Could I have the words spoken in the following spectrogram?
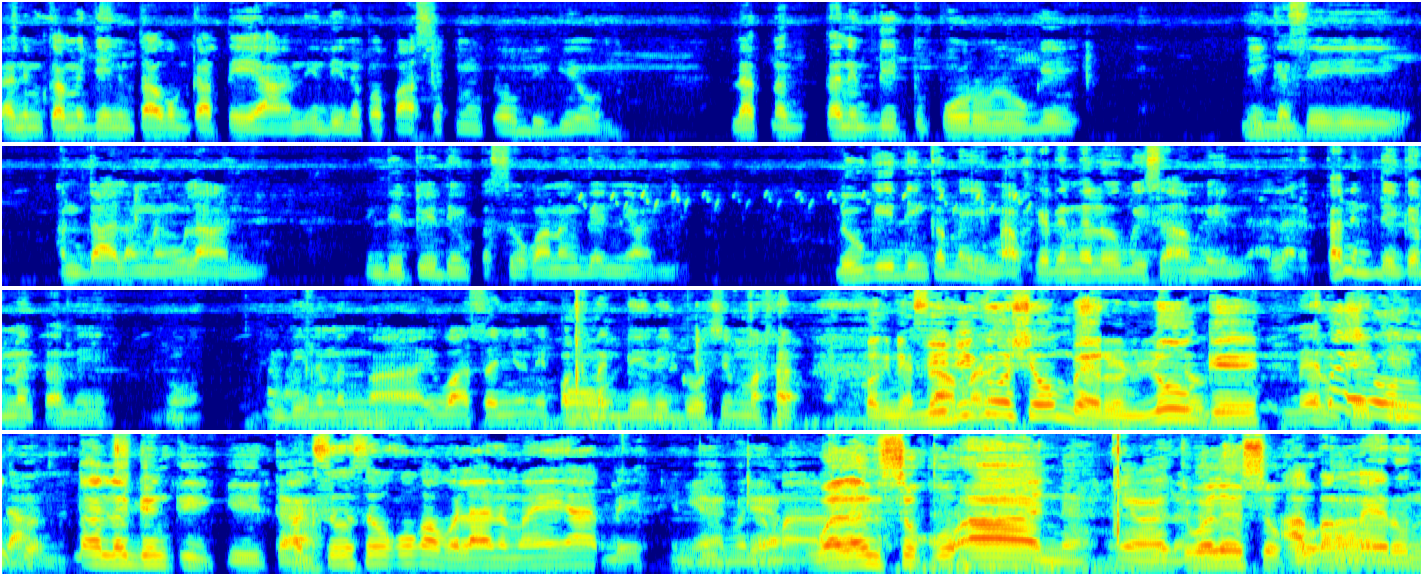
Tanim kami din yung tawag katiyan, hindi napapasok ng tubig yun. Lahat nagtanim dito puro lugi. Eh, Mm. kasi ang dalang ng ulan, hindi pwedeng pasukan ng ganyan. Lugi din kami, malaki rin na lugi sa amin. Ala, tanim din kami tanim. Oh. Hindi naman maiwasan yun eh. Pag Oo. nagnenegosyo, ma Pag Kasama nagnegosyo, meron logi, meron meron kikita. talagang kikita. Pag susuko ka, wala na mangyayari. Hindi Yan, mo kaya na ma- walang sukuan. Yan, walang sukuan. Abang meron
